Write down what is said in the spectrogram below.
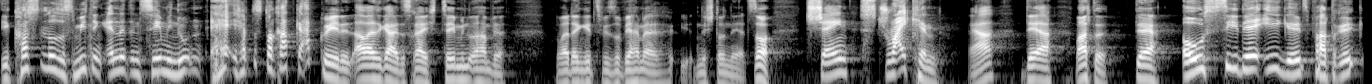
ihr kostenloses Meeting endet in 10 Minuten. Hä, ich habe das doch gerade geupgradet. Aber egal, das reicht. 10 Minuten haben wir. Weil dann geht's wie so, wir haben ja eine Stunde jetzt. So, Shane Striken, ja, der, warte, Der OC der Eagles, Patrick,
